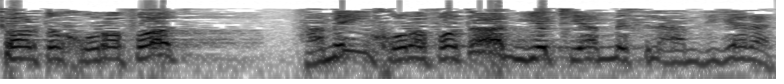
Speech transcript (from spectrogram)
چهار تا خرافات. همه این خرافات هم یکی هم مثل هم دیگرن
